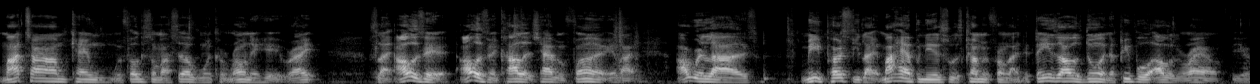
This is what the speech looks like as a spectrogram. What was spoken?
my time came with focus on myself when Corona hit, right? It's like I was at I was in college having fun and like I realized me personally, like my happiness was coming from like the things I was doing, the people I was around. Yeah.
